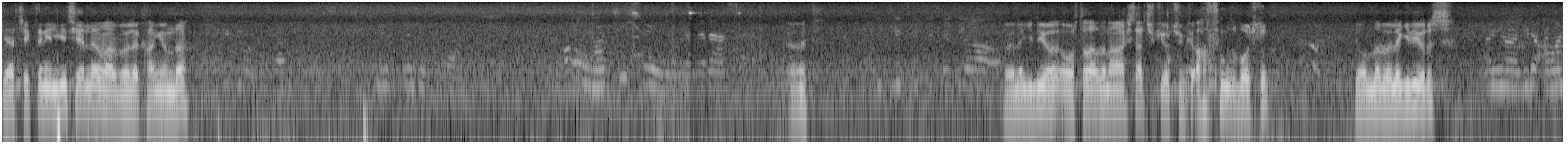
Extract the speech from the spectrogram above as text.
Gerçekten ilginç yerler var böyle kanyonda. Kaç yaşındayım nedense. Evet. Böyle gidiyor. Ortalardan ağaçlar çıkıyor çünkü altımız boşluk. Yolda böyle gidiyoruz. Aynen bir de ağaç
